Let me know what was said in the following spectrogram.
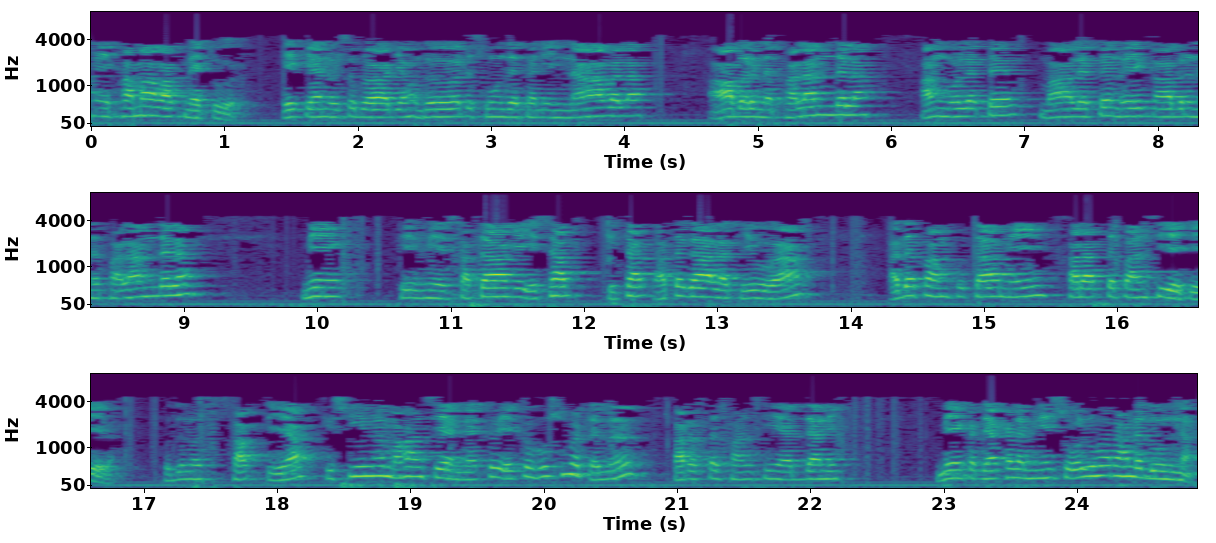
මේ ප්‍රමාවක් නැතුව ඒ කියන්නේ වෘෂභ රාජයා හොඳට සුවඳ කනින් නාවලා ආභරණ පලන්දලා අංගවලට මාලට මේක ආභරණ පලන්දලා මේ මේ සතාගේ ඉසත් පිටත් අතගාලා කිව්වා අදපම් පුතා මේ කරත්ත 500 කියලා. පුදුම ශක්තියක් කිසිම මහන්සියක් නැතුව ඒක හුස්මටම කරත්ත 500ක් දැනේ. මේක දැකලා මිනිස්සු ඔළුව හරහඬ දුන්නා.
